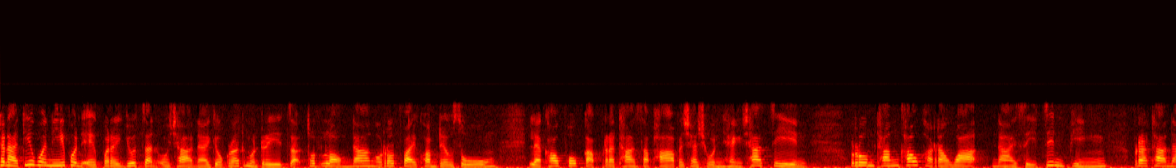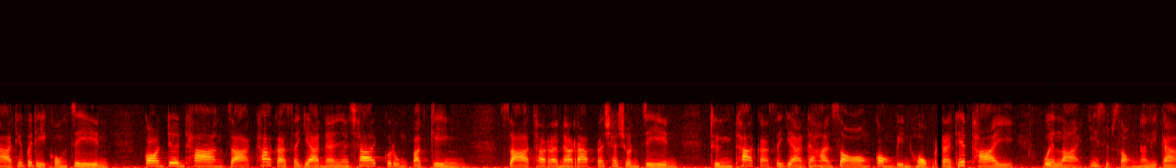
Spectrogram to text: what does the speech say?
ขณะที่วันนี้พลเอกประยุทธ์จันโอชานายกรัฐมนตรีจะทดลองนั่งรถไฟความเร็วสูง และเข้าพบกับประธานสภาประชาชนแห่งชาติจีน รวมทั้งเข้าคารวะ นายสีจิ้นผิง ประธานาธิบดีของจีน ก่อนเดินทางจากท่าอากาศยานนานาชาติกรุงปักกิ่ง สาธารณรัฐประชาชนจีน ถึงท่าอากาศยานทหาร2กองบิน 6 ประเทศไทย เวลา 22 นาฬิกา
